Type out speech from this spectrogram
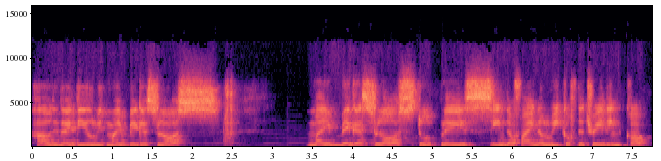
How did I deal with my biggest loss? My biggest loss took place in the final week of the Trading Cup.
